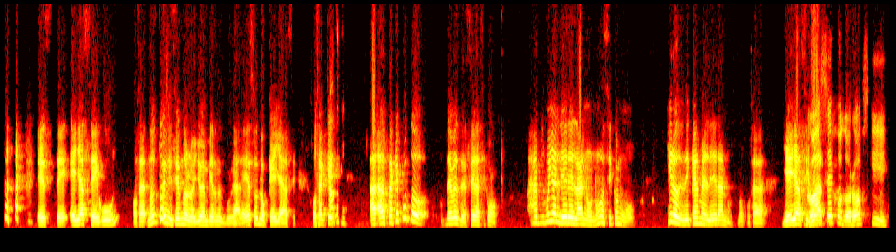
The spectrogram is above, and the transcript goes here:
este, ella según, o sea, no estoy diciéndolo yo en Viernes Vulgar, ¿eh? eso es lo que ella hace. O sea, que, a- ¿hasta qué punto debes de ser así como, ah, pues voy a leer el ano, ¿no? Así como, quiero dedicarme a leer ano, ¿no? O sea, y ella sí Lo hace Jodorowsky.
